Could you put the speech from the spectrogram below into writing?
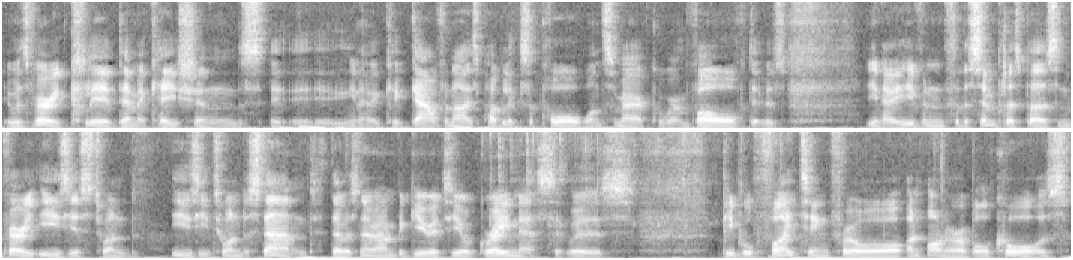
It was very clear demarcations. It, it, you know, it could galvanize public support once America were involved. It was, you know, even for the simplest person, very easiest to un- easy to understand. There was no ambiguity or greyness. It was people fighting for an honourable cause.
